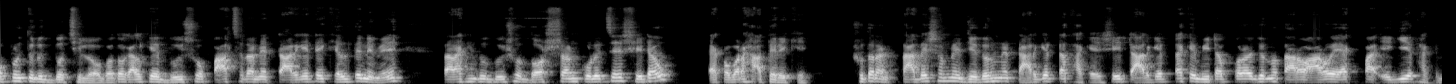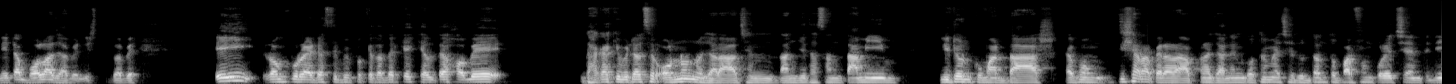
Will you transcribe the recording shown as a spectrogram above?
অপ্রতিরুদ্ধ ছিল। গতকালকে দুইশো পাঁচ রানের টার্গেটে খেলতে নেমে তারা কিন্তু দুইশো দশ রান করেছে, সেটাও এক হাতে রেখে। সুতরাং তাদের সামনে যে ধরনের টার্গেটটা থাকে, সেই টার্গেটটাকে মিট আপ করার জন্য তারাও আরও এক পা এগিয়ে থাকেন, এটা বলা যাবে নিশ্চিতভাবে। এই রংপুর রাইডার্সের বিপক্ষে তাদেরকে খেলতে হবে। ঢাকা ক্যাপিটালসের অন্যান্য যারা আছেন, তানজিদ হাসান, তামিম, লিটন কুমার দাস এবং তিশারা পেরারা, আপনারা জানেন গত ম্যাচে দুর্দান্ত পারফর্ম করেছেন। তিনি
